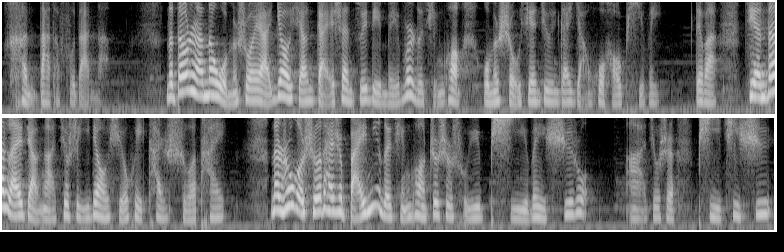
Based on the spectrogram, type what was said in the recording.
很大的负担的。那当然呢，我们说呀，要想改善嘴里没味儿的情况，我们首先就应该养护好脾胃，对吧？简单来讲啊，就是一定要学会看舌苔。那如果舌苔是白腻的情况，这是属于脾胃虚弱啊，就是脾气虚，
